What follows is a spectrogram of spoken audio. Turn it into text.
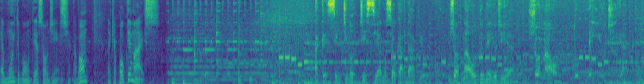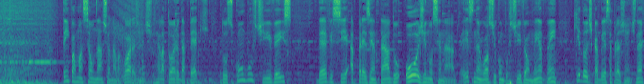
é muito bom ter a sua audiência, tá bom? Daqui a pouco tem mais. Acrescente notícia no seu cardápio. Jornal do Meio-Dia. Jornal do Meio-Dia. Tem informação nacional agora, gente. Relatório da PEC dos combustíveis deve ser apresentado hoje no Senado. Esse negócio de combustível aumenta, hein? Que dor de cabeça pra gente, né?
